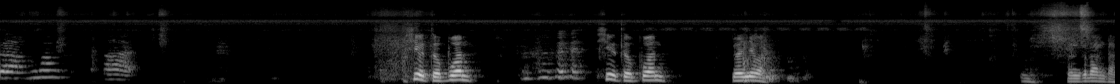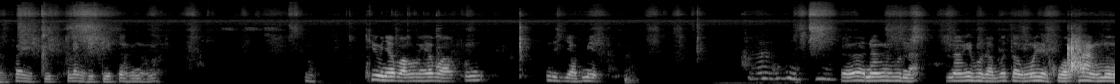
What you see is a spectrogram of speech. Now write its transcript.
ร้องว่าอ่าชิวตัวป่วนชิวตัวป่วนแม่นอยู่บ่อืมมันกำลังดังไฟติดกำลังสิติดเนาะพี่น้องเนาะอืม คิวอย่าบอกอย่าบอกมันมันจะเหยียบมีดเออนั่งให้พุ่นละนั่งให้พุ่นละบ่ต้องมาให้ขวางทางหมู่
